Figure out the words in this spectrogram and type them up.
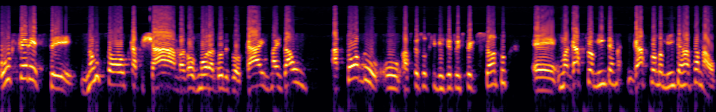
oferecer não só aos capixabas, aos moradores locais, mas ao, a todas as pessoas que visitam o Espírito Santo é, uma gastronomia, interna, gastronomia internacional.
